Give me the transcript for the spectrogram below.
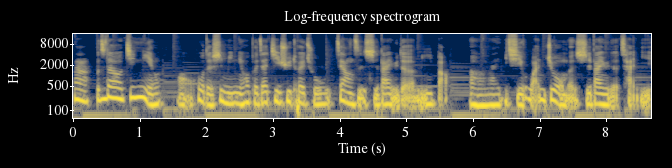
那不知道今年哦，或者是明年会不会再继续推出这样子石斑鱼的米宝？啊、呃，来一起挽救我们石斑鱼的产业。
